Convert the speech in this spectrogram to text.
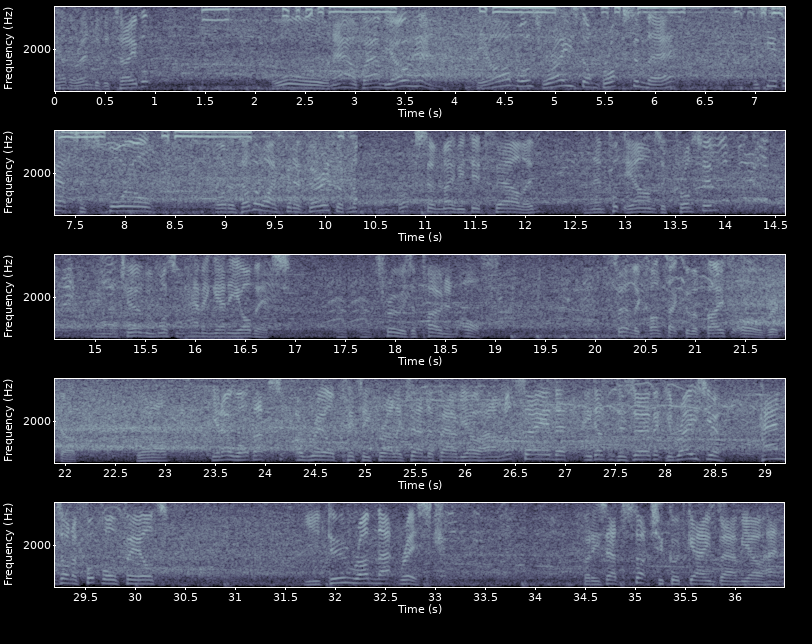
the other end of the table. Oh, now Baumjohann. The arm was raised on Broxham there. Is he about to spoil what has otherwise been a very good knock? Broxham maybe did foul him and then put the arms across him. And the German wasn't having any of it and, and threw his opponent off. Certainly contact to the face. Oh, red card. Well, you know what? That's a real pity for Alexander Baumjohann. I'm not saying that he doesn't deserve it. You raise your hands on a football field, you do run that risk. But he's had such a good game, Baumjohann.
